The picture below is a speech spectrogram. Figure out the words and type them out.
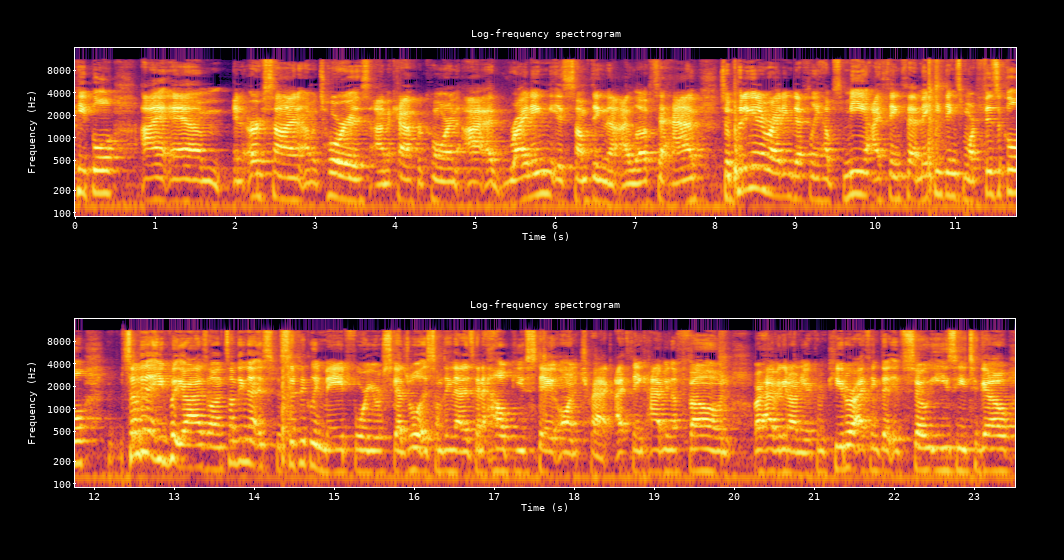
people. I am an earth sign, I'm a Taurus, I'm a Capricorn. I, writing is something that I love to have. So putting it in writing definitely helps me. I think that making things more physical, something that you put your eyes on, something that is specifically made for your schedule is something that is gonna help you stay on track. I think having a phone or having it on your computer. I think that it's so easy to go,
